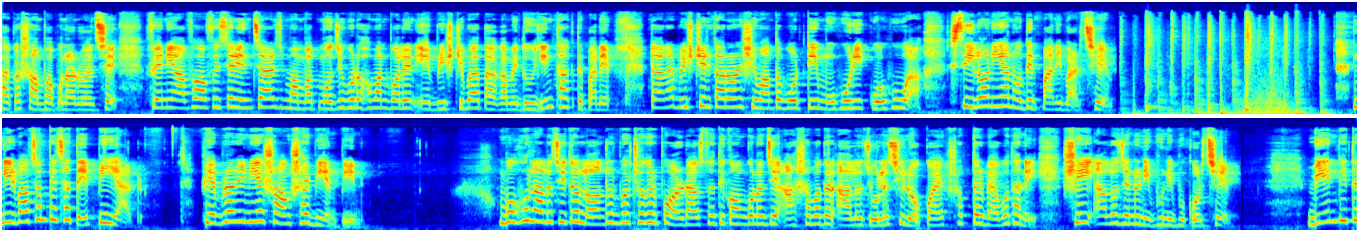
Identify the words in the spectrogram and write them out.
থাকার সম্ভাবনা রয়েছে। ফেনী আবহাওয়া অফিসের ইনচার্জ মোহাম্মদ মুজিবুর রহমান বলেন, এ বৃষ্টিপাত আগামী দুই দিন থাকতে পারে। টানা বৃষ্টির কারণ সীমান্তবর্তী মুহুরি, কহুয়া, সিলোনিয়া নদীর পানি বাড়ছে। নির্বাচন পেছাতে পিআর। ফেব্রুয়ারি নিয়ে সংশয় বিএনপির। বহুল আলোচিত লন্ডন বৈঠকের পর রাজনৈতিক অঙ্গনে যে আশাবাদের আলো জ্বলেছিল কয়েক সপ্তাহের ব্যবধানে, সেই আলো যেন নিভু নিভু করছে। বিএনপিতে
